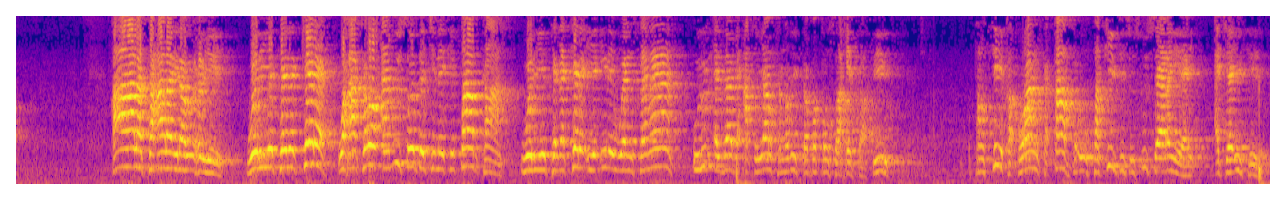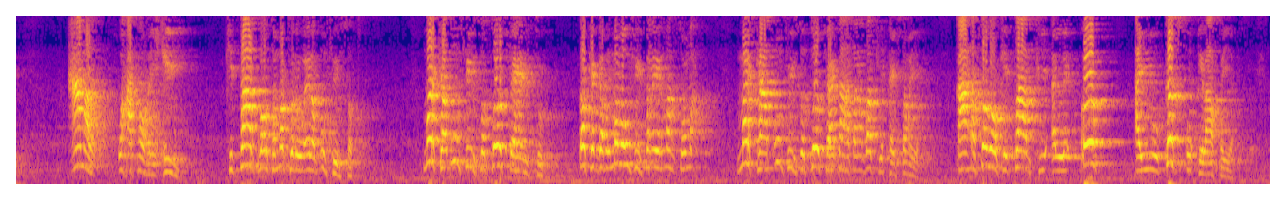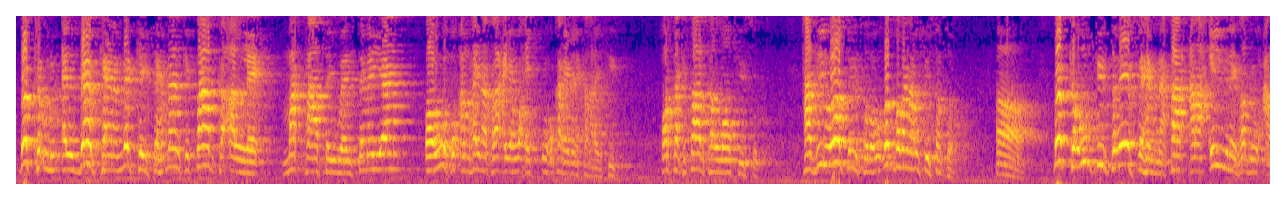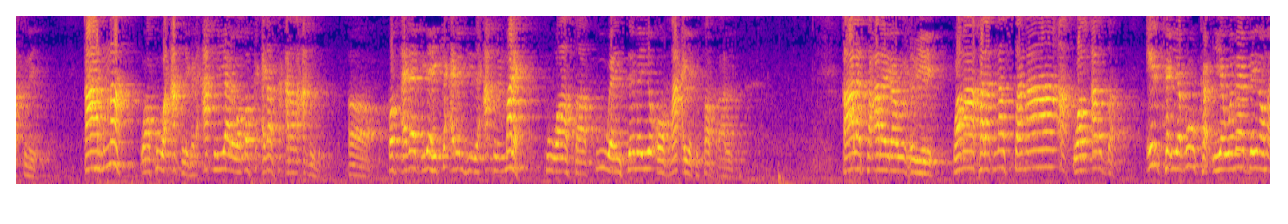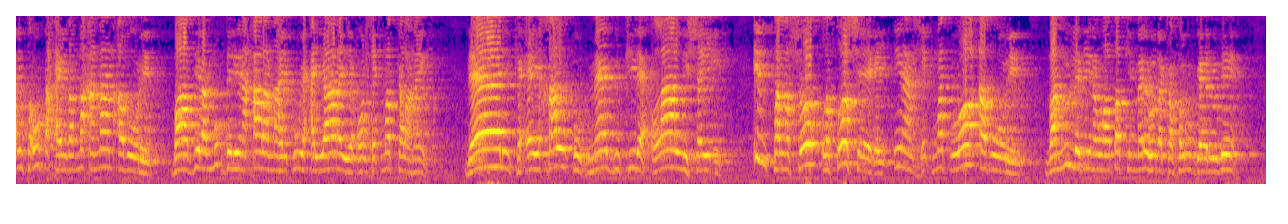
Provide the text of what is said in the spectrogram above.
قال تعالى إلى الوحيين وليا تذكرة وحاكروا أميسوا دجيني كتاب كان وليا تذكرة إلي وانسانان أولو الألباب عقليال كمضيف كتطو صاحبك فيه تنسيق قرآنك قابك وتركيب بسوسكو سارين يعني أجائب تريد عمل وحقه يحيي كتاب قرط مكره وإلى قفير سطو مركة قفير سطو تفهمتو لكن قبل ما قفير سنعي المحصومة مركة قفير سطو تفهمتو حتى نضطي قيب سنعي قاعد صدو كتاب كي قال لي اوه أيو كسقو قلافية. دكا قلو الباب كان مركة يفهمان كتاب قال لي مركة سيوان سنعي ووحو امهينك راعيا واحد وحو كرهي منك هرين فيه. هرطة كتاب قال الله فيه سطو هذه لو في صبوا قد بدانا في صبوا آه بدك اون في صبيف فهمنا قال على علم الرب العاصي قارنا وقوع عقلك العقل يا وقف عذابك على العقل آه قف عذاب الهي كعلم دي عقل الملك هو ساقو انسميه أو رايه قال تعالى روحيه وما خلقنا السماء والارض إركا يبوكا إيا وما بينهما إنتا أبحا إذا معنا أبورين باطلا مبدلين حالا ما يكون حيارا يقول حكمتك لهين ذلك أي خلق ما ذكر لا لشيء. إنت لصوت شيء إن الحكمة لا أبوري. ظنوا الذين واطفك ملوه ذا كفروا قالوا به.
